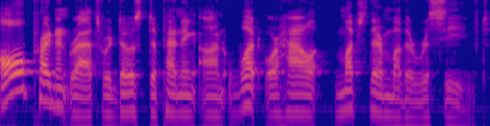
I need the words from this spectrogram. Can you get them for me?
All pregnant rats were dosed depending on what or how much their mother received.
